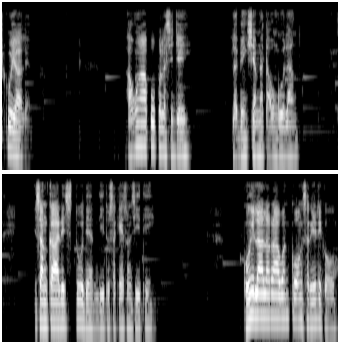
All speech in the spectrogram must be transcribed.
Kuya Allen, Ako nga po pala si Jay, labing siyam na taong gulang. Isang college student dito sa Quezon City. Kung ilalarawan ko ang sarili ko,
